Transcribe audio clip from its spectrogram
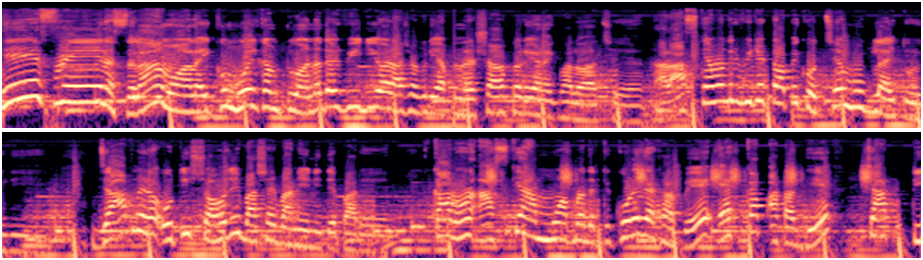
হে ফ্রেন্ড আসসালামু আলাইকুম ওয়েলকাম টু আনাদার ভিডিও আর আশা করি আপনারা সকলে অনেক ভালো আছেন। আর আজকে আমাদের ভিডিওর টপিক হচ্ছে মুগলাই তৈরি, যা আপনারা অতি সহজেই বাসায় বানিয়ে নিতে পারেন। কারণ আজকে আম্মু আপনাদেরকে করে দেখাবে এক কাপ আটা দিয়ে চারটি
